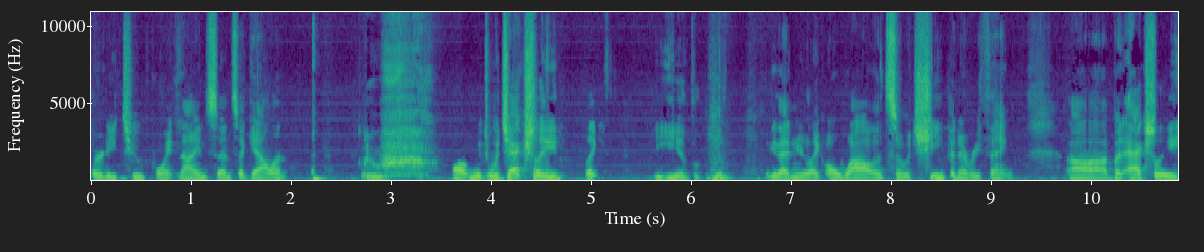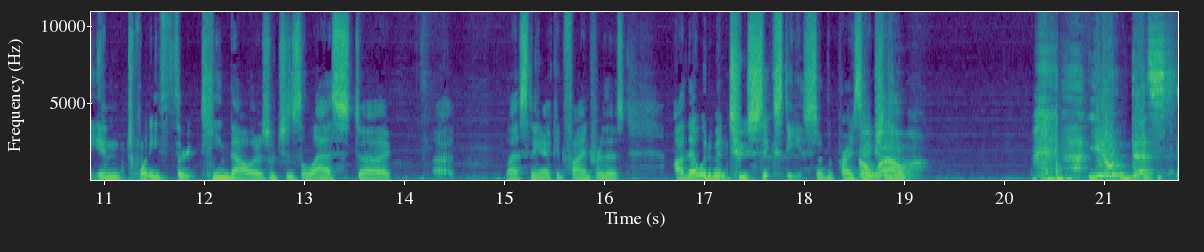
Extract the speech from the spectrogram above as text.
32.9 cents a gallon. Oof. uh, which which actually like you, you look at that and you're like, oh wow, it's so cheap and everything. Uh, but actually, in 2013 dollars, which is the last uh, uh, last thing I could find for this, uh, that would have been 260. So the price Oh actually wow. You know that's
